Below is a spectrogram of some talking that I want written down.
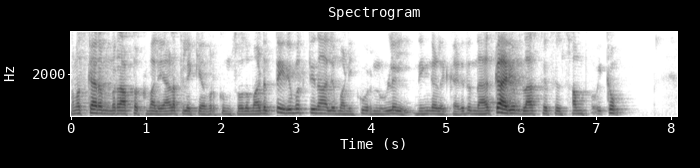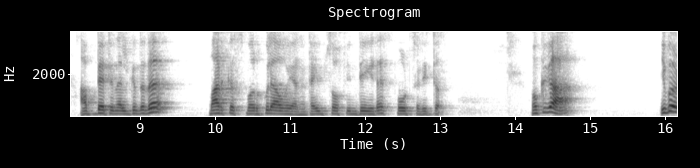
നമസ്കാരം റാഫ്റ്റോക്ക് മലയാളത്തിലേക്ക് അവർക്കും സ്വന്തം അടുത്ത ഇരുപത്തിനാല് മണിക്കൂറിനുള്ളിൽ നിങ്ങൾ കരുതുന്ന അക്കാര്യം ബ്ലാസ്റ്റേഴ്സിൽ സംഭവിക്കും. അപ്ഡേറ്റ് നൽകുന്നത് മാർക്കസ് മർഹുലാവോയാണ് ടൈംസ് ഓഫ് ഇന്ത്യയുടെ സ്പോർട്സ് എഡിറ്റർ. നോക്കുക ഇപ്പോൾ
